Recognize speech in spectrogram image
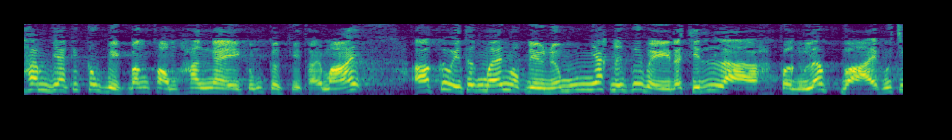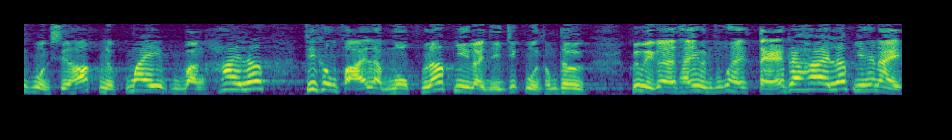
tham gia các công việc văn phòng hàng ngày cũng cực kỳ thoải mái À, quý vị thân mến, một điều nữa muốn nhắc đến quý vị đó chính là phần lớp vải của chiếc quần siêu hot được may bằng hai lớp chứ không phải là một lớp như là những chiếc quần thông thường. Quý vị có thể thấy mình cũng có thể tẻ ra hai lớp như thế này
